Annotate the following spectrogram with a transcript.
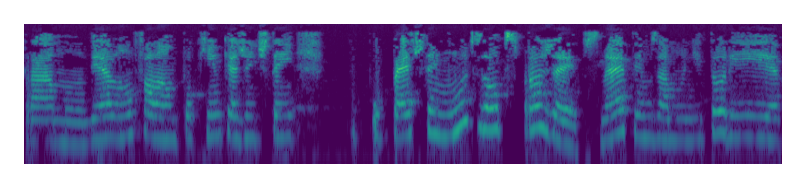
para Amanda e Elon falar um pouquinho que a gente tem o PET tem muitos outros projetos, né? Temos a monitoria,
